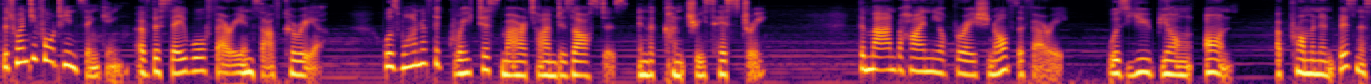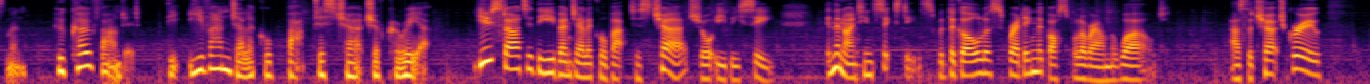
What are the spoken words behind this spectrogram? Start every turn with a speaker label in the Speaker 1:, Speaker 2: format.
Speaker 1: The 2014 sinking of the Sewol ferry in South Korea was one of the greatest maritime disasters in the country's history. The man behind the operation of the ferry was Yu Byung On, a prominent businessman who co founded the Evangelical Baptist Church of Korea.
Speaker 2: Yu started the Evangelical Baptist Church, or EBC, in the 1960s with the goal of spreading the gospel around the world. As the church grew,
